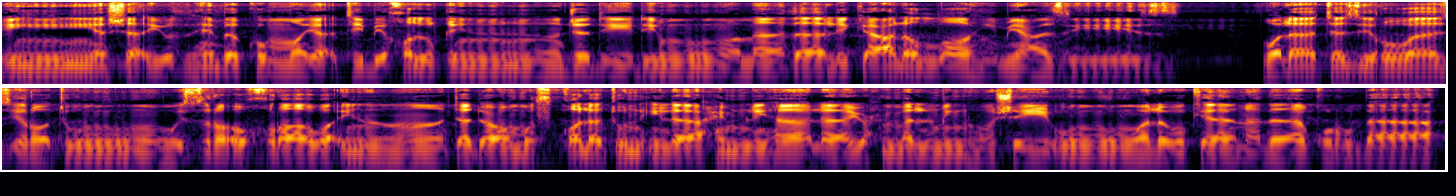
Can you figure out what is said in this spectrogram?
إن يشأ يذهبكم ويأتي بخلق جديد وما ذلك على الله بعزيز. ولا تزر وازرة وزر أخرى وإن تدع مثقلة إلى حملها لا يحمل منه شيء ولو كان ذا قربى.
